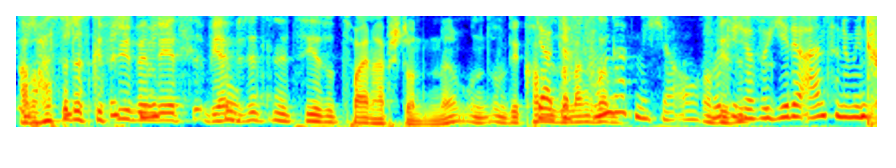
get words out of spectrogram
Aber ich, hast du ich, das Gefühl, ich wenn wir jetzt, wir, so. wir sitzen jetzt hier so zweieinhalb Stunden, ne? Und, und wir kommen Ja, so das langsam. wundert mich ja auch. Wir Wirklich, also jede einzelne Minute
